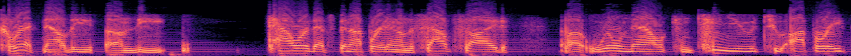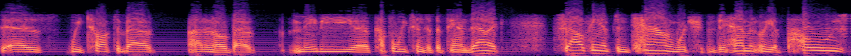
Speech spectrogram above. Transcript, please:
Correct. Now the um, the tower that's been operating on the south side uh, will now continue to operate as we talked about. I don't know about maybe a couple weeks into the pandemic. Southampton Town, which vehemently opposed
